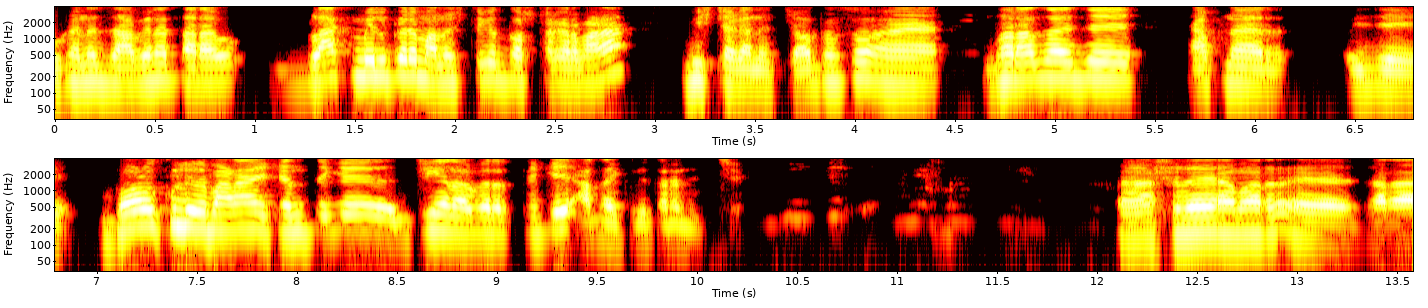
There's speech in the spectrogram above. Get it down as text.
ওখানে যাবে না তারা ব্ল্যাকমেল করে মানুষ থেকে দশ টাকার ভাড়া বিশ টাকা নিচ্ছে। অথচ আহ, ধরা যায় যে আপনার ওই যে বড় কুলের ভাড়া এখান থেকে জিয়ানগর থেকে আদায় করে তারা নিচ্ছে। আসলে আমার যারা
